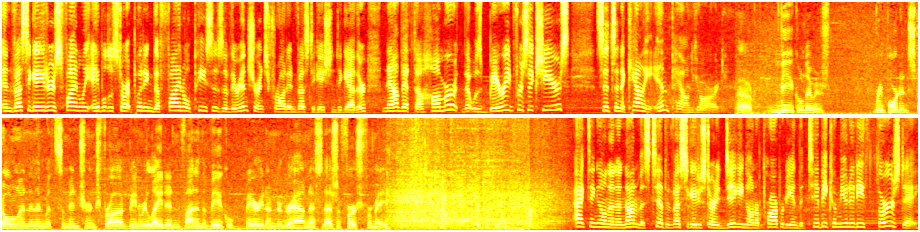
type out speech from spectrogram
Investigators finally able to start putting the final pieces of their insurance fraud investigation together now that the Hummer that was buried for six years sits in a county impound yard. a vehicle that was reported stolen, and then with some insurance fraud being related, and finding the vehicle buried underground. That's that's a first for me. Acting on an anonymous tip, investigators started digging on a property in the Tibbie community Thursday,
